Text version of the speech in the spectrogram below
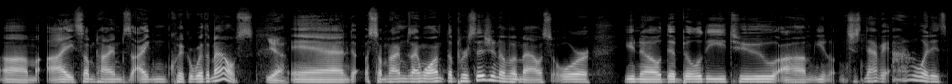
Um, I sometimes I'm quicker with a mouse. Yeah. and sometimes I want the precision of a mouse, or you know, the ability to um, you know, just navigate. I don't know what it is.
